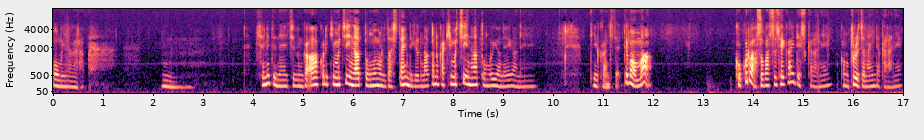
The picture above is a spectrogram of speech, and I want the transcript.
思いながら。うん。せめてね自分がああこれ気持ちいいなと思うもの出したいんだけどなかなか気持ちいいなと思うよね絵がね。っていう感じで。でもまあ心遊ばす世界ですからね。このプロじゃないんだからね、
